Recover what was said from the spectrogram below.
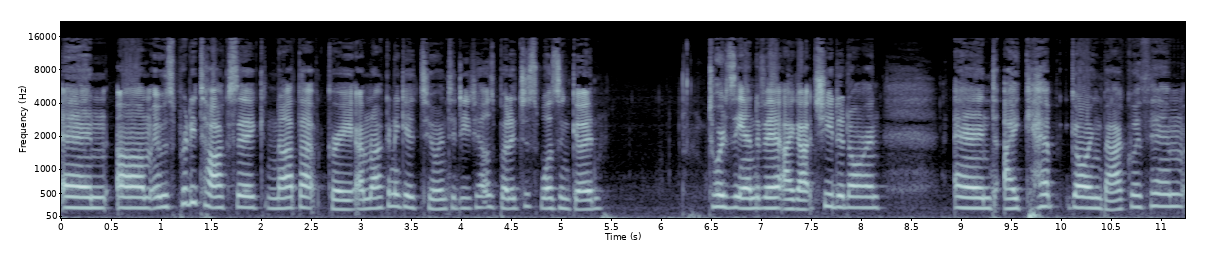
And um, it was pretty toxic, not that great. I'm not going to get too into details, but it just wasn't good. Towards the end of it, I got cheated on, and I kept going back with him.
